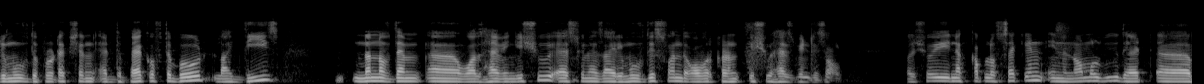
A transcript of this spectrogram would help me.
remove the protection at the back of the board like these. None of them uh, was having issue. As soon as I remove this one the overcurrent issue has been resolved. I'll show you in a couple of seconds in a normal view that uh,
